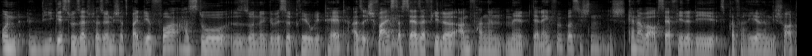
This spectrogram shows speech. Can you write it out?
Und wie gehst du selbst persönlich jetzt bei dir vor? Hast du so eine gewisse Priorität? Also ich weiß, mhm. dass sehr, sehr viele anfangen mit der Length Position. Ich kenne aber auch sehr viele, die es präferieren, die Short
